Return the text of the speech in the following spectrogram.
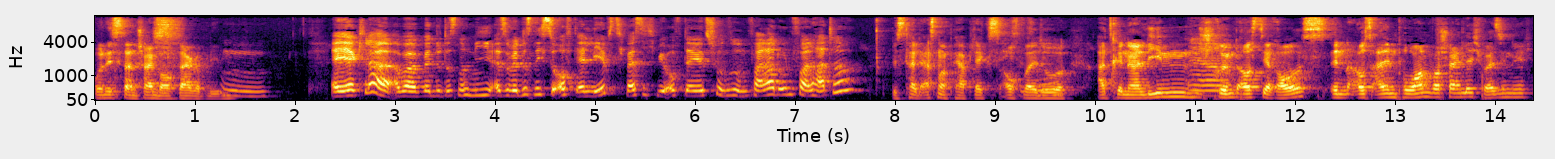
Und ist dann scheinbar auch da geblieben. Ja, ja, klar, aber wenn du das noch nie, also wenn du es nicht so oft erlebst, ich weiß nicht, wie oft er jetzt schon so einen Fahrradunfall hatte. Bist halt erstmal perplex, auch weil du Adrenalin strömt aus dir raus, in, aus allen Poren wahrscheinlich, weiß ich nicht.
